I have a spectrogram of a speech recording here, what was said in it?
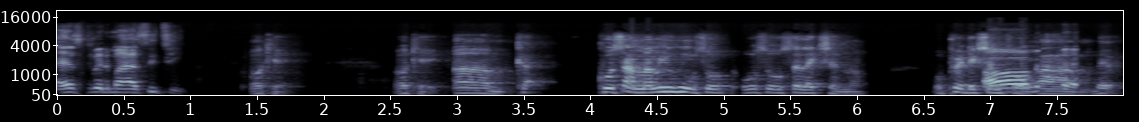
It's made my City. Okay, okay. Um, Kosa, Mami, who also also selection, no, or prediction Oh, for man. um, the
